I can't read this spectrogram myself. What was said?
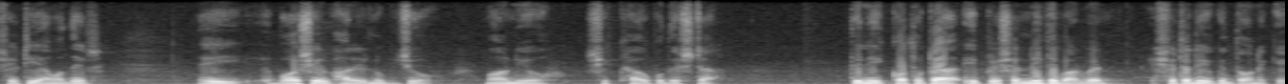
সেটি আমাদের এই বয়সের ভারে নুব্জ মাননীয় শিক্ষা উপদেষ্টা, তিনি কতটা এই প্রেশার নিতে পারবেন সেটা নিয়েও কিন্তু অনেকে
